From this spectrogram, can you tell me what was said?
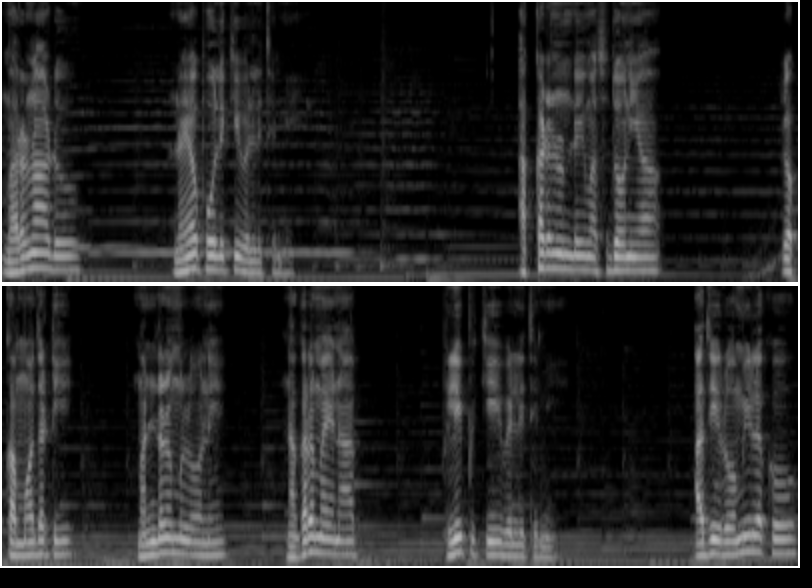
మరునాడు నయోపోలికి వెళ్ళితిమి అక్కడ నుండి మసదోనియా యొక్క మొదటి మండలంలోని నగరమైన ఫిలిపికి వెళ్ళితిమి అది రోమీలకు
